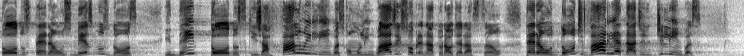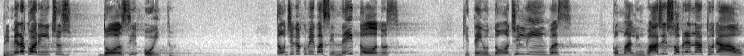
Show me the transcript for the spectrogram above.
todos terão os mesmos dons, e nem todos que já falam em línguas como linguagem sobrenatural de oração terão o dom de variedade de línguas. 1 Coríntios 12, 8. Então diga comigo assim: nem todos que têm o dom de línguas, como a linguagem sobrenatural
